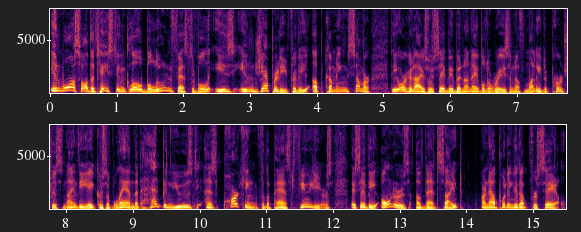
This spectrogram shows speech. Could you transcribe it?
In Wausau, the Taste and Glow Balloon Festival is in jeopardy for the upcoming summer. The organizers say they've been unable to raise enough money to purchase 90 acres of land that had been used as parking for the past few years. They say the owners of that site are now putting it up for sale.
